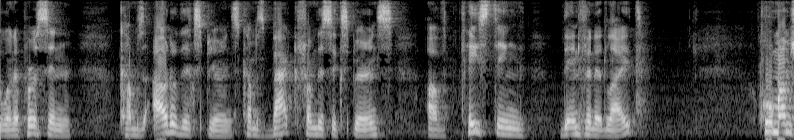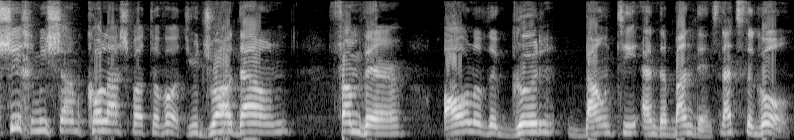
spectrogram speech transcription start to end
when a person comes out of the experience, comes back from this experience of tasting the infinite light. You draw down from there all of the good bounty and abundance. That's the goal.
